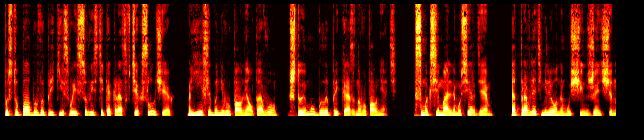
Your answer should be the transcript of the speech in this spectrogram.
поступал бы вопреки своей совести как раз в тех случаях, если бы не выполнял того, что ему было приказано выполнять, с максимальным усердием отправлять миллионы мужчин, женщин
